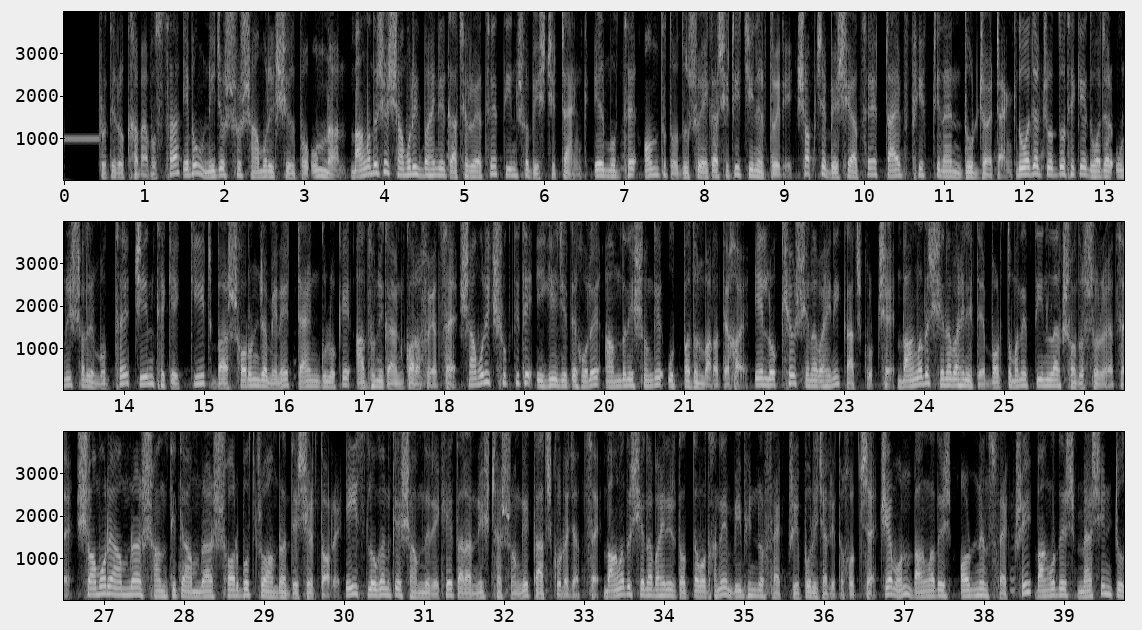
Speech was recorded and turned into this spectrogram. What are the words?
প্রতিরক্ষা ব্যবস্থা এবং নিজস্ব সামরিক শিল্প উন্নয়ন। বাংলাদেশের সামরিক বাহিনীর কাছে রয়েছে তিনশো বিশটি ট্যাঙ্ক। এর মধ্যে অন্তত দুশো একাশিটি চীনের তৈরি। সবচেয়ে বেশি আছে type fifty nine Durjoy tank. দুহাজার চোদ্দ থেকে দুহাজার উনিশ সালের মধ্যে চীন থেকে কিট বা সরঞ্জাম এনে ট্যাঙ্কগুলোকে আধুনিকায়ন করা হয়েছে। সামরিক শক্তিতে এগিয়ে যেতে হলে আমদানির সঙ্গে উৎপাদন বাড়াতে হয়। এ লক্ষ্যেও সেনাবাহিনী কাজ করছে। বাংলাদেশ সেনাবাহিনীতে বর্তমানে তিন লাখ সদস্য রয়েছে। সমরে আমরা, শান্তিতে আমরা, সর্বত্র আমরা দেশের তরে। এই স্লোগানকে সামনে রেখে তারা নিষ্ঠার সঙ্গে কাজ করে যাচ্ছে। বাংলাদেশ সেনাবাহিনীর তত্ত্বাবধানে বিভিন্ন ফ্যাক্টরি পরিচালিত হচ্ছে। যেমন Bangladesh ordnance factory, Bangladesh machine tool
